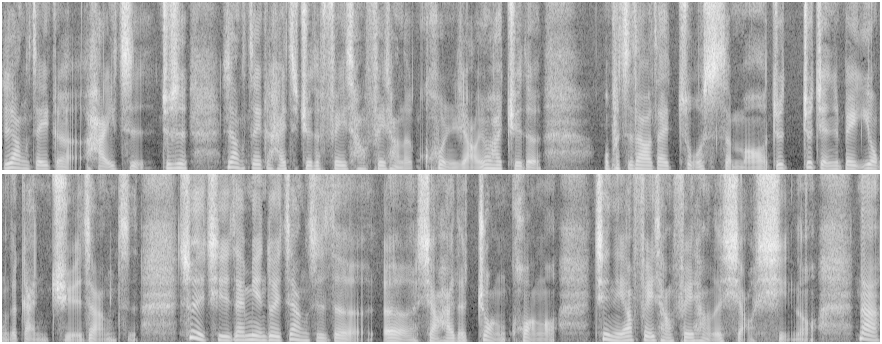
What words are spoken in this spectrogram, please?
让这个孩子，就是让这个孩子觉得非常非常的困扰，因为他觉得。我不知道在做什么，就就简直被用的感觉这样子，所以其实，在面对这样子的呃小孩的状况哦，其实你要非常非常的小心哦。那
